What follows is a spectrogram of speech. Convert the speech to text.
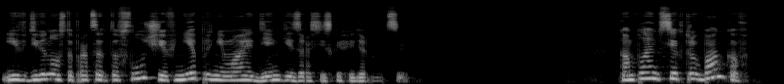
и в 90% случаев не принимает деньги из Российской Федерации. Комплаенс всех трех банков –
